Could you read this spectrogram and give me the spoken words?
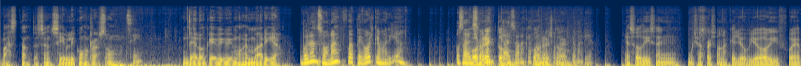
bastante sensible y con razón Sí. de lo que vivimos en María. Bueno, en zonas fue peor que María. O sea, hay, Correcto, zonas, hay zonas que fue mucho correcto. peor que María. Eso dicen muchas personas que llovió y fue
